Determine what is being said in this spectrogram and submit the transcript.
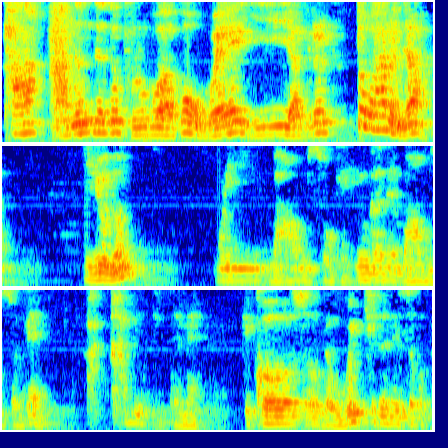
다 아는데도 불구하고 왜 이 이야기를 또 하느냐? 이유는 우리 마음 속에 인간의 마음 속에 악함이 있기 때문에 because of the wickedness of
